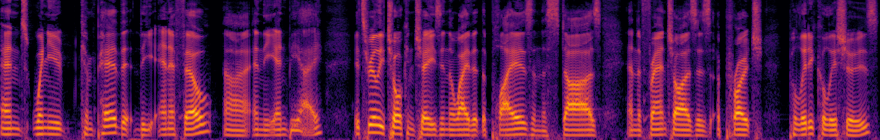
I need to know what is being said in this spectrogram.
and when you compare the, the NFL uh, and the NBA, it's really chalk and cheese in the way that the players and the stars and the franchises approach political issues.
